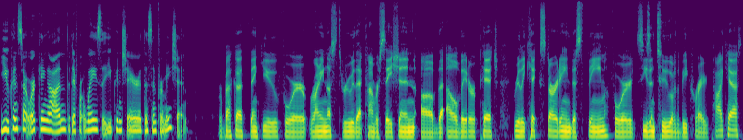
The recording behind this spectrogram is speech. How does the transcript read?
you can start working on the different ways that you can share this information. Rebecca, thank you for running us through that conversation of the elevator pitch, really kickstarting this theme for season two of the Be Career podcast,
